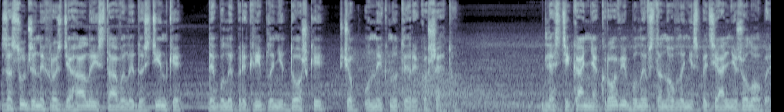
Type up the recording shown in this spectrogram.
Засуджених роздягали і ставили до стінки, де були прикріплені дошки, щоб уникнути рикошету. Для стікання крові були встановлені спеціальні жолоби,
